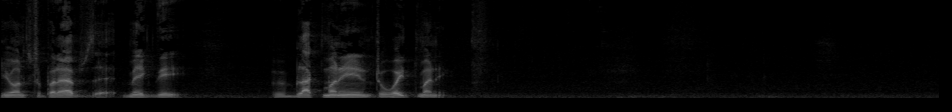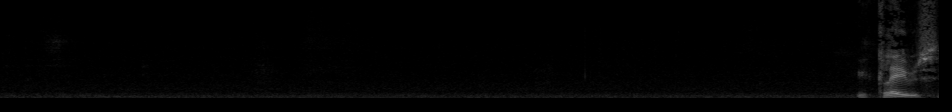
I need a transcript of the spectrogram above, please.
He wants to perhaps uh, make the black money into white money. Claims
